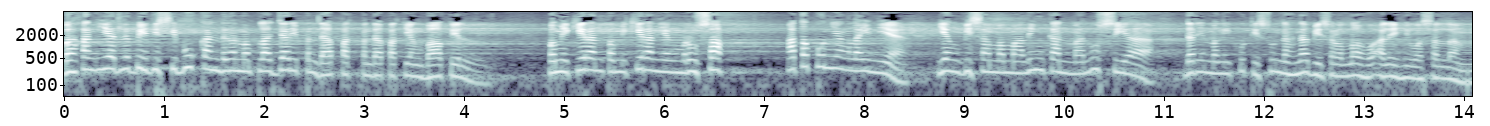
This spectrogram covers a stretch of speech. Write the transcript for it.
Bahkan ia lebih disibukkan dengan mempelajari pendapat-pendapat yang batil, pemikiran-pemikiran yang merusak, ataupun yang lainnya yang bisa memalingkan manusia dari mengikuti sunnah Nabi sallallahu alaihi wasallam.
